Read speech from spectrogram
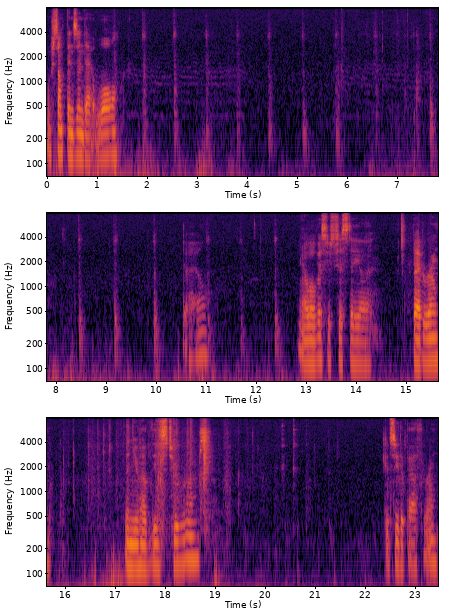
or something's in that wall. The hell? Yeah, well, this was just a uh, bedroom. Then you have these two rooms. You can see the bathroom.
